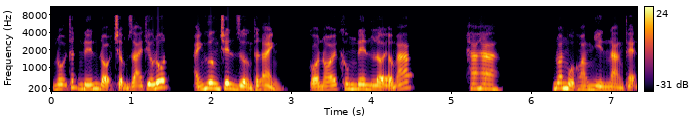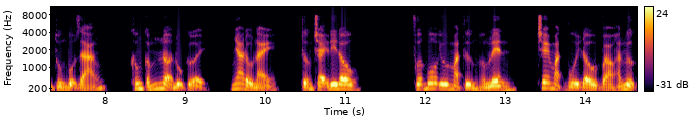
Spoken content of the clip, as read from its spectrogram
nội thất nến đỏ chậm rãi thiêu đốt, ánh hương trên giường thân ảnh, có nói không nên lời ấm áp. Ha ha. Đoan Mục Hoàng nhìn nàng thẹn thùng bộ dáng, không cấm nở nụ cười, nha đầu này, tưởng chạy đi đâu. Phượng Vô Ưu mặt tưởng hồng lên, che mặt vùi đầu vào hắn ngực,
